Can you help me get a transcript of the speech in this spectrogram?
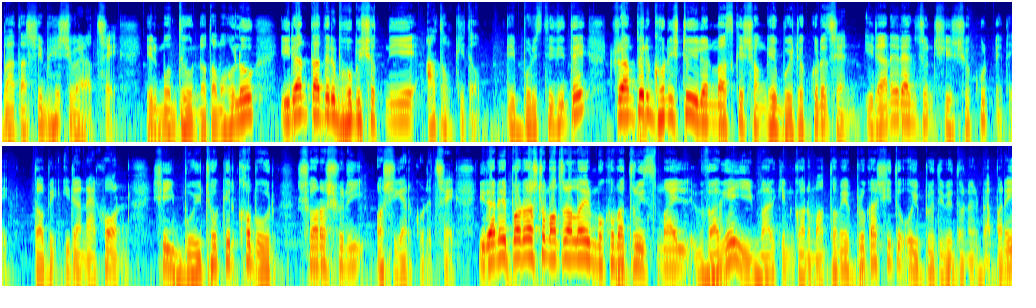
বাতাসে ভেসে বেড়াচ্ছে। এর মধ্যে অন্যতম হল, ইরান তাদের ভবিষ্যৎ নিয়ে আতঙ্কিত। এই পরিস্থিতিতে ট্রাম্পের ঘনিষ্ঠ ইলন মাস্কের সঙ্গে বৈঠক করেছেন ইরানের একজন শীর্ষ কূটনীতিক। তবে ইরান এখন সেই বৈঠকের খবর সরাসরি অস্বীকার করেছে। ইরানের পররাষ্ট্র মন্ত্রণালয়ের মুখপাত্র ইসমাইল ভাগেই মার্কিন গণমাধ্যমে প্রকাশিত ওই প্রতিবেদনের ব্যাপারে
